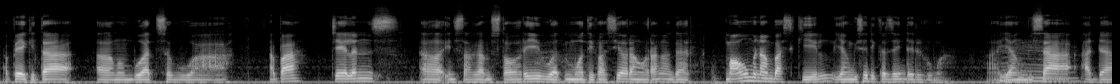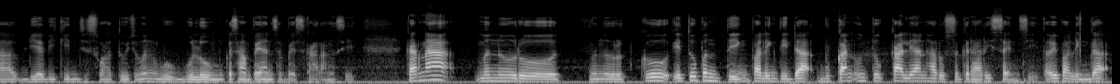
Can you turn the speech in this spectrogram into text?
apa ya kita eh, membuat sebuah apa challenge eh, Instagram Story buat memotivasi orang-orang agar mau menambah skill yang bisa dikerjain dari rumah. Nah, yang bisa ada dia bikin sesuatu, cuman bu- belum kesampaian sampai sekarang sih. Karena menurut menurutku itu penting paling tidak bukan untuk kalian harus segera resign sih, tapi paling enggak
